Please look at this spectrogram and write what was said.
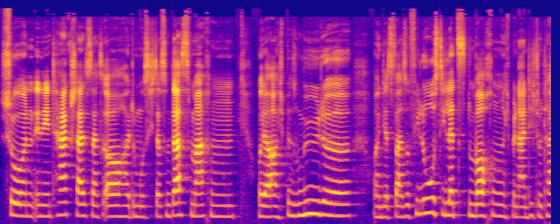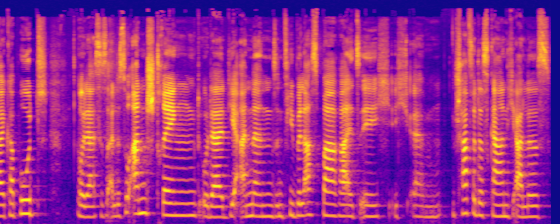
schon in den Tag startest, sagst, oh, heute muss ich das und das machen oder oh, ich bin so müde und jetzt war so viel los die letzten Wochen, ich bin eigentlich total kaputt oder es ist alles so anstrengend oder die anderen sind viel belastbarer als ich, ich ähm, schaffe das gar nicht alles.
